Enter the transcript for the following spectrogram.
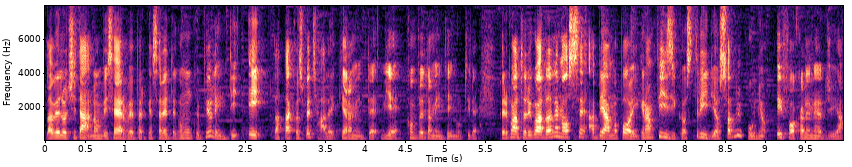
La velocità non vi serve perché sarete comunque più lenti e l'attacco speciale chiaramente vi è completamente inutile. Per quanto riguarda le mosse abbiamo poi Gran Fisico, Stridio, Pugno e Fuoco all'energia.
